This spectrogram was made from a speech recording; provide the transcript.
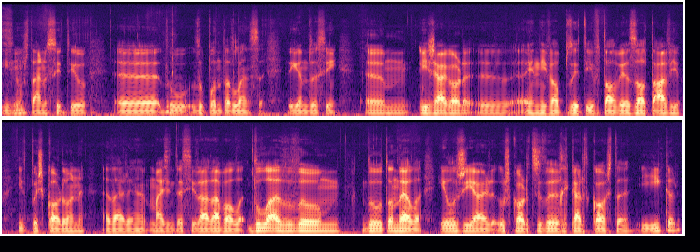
e não está no sítio uh, do, do ponta de lança, digamos assim. Um, e já agora, uh, em nível positivo, talvez Otávio e depois Corona a dar uh, mais intensidade à bola. Do lado do, do Tondela, elogiar os cortes de Ricardo Costa e Ícaro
